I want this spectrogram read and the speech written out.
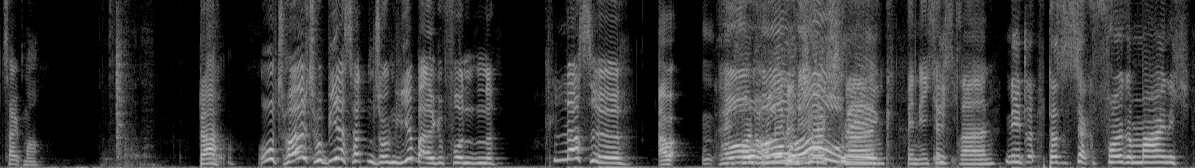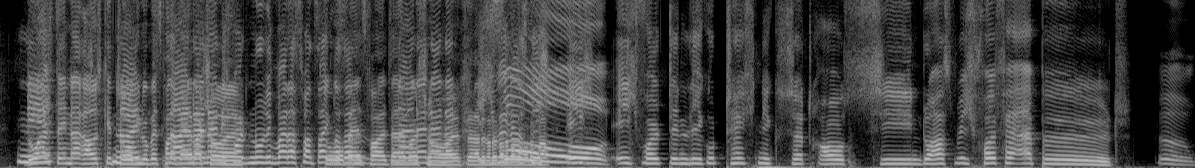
Zeig mal. Da. Oh, toll, Tobias hat einen Jonglierball gefunden. Klasse. Aber ich Ho, wollte doch ho, eine ho. Technik. Bin ich jetzt Ich- dran? Nee, da- das ist ja voll gemein. Ich, nee. Du hast den da rausgezogen, nein, du bist voll nein, selber nein, nein, ich schuld. wollte nur dem Weihnachtsmann zeigen, Du dass er... bist voll selber nein, nein, nein, schuld. nein, ich So. nicht. Ich, ich wollte den Lego-Technik-Set rausziehen. Du hast mich voll veräppelt. Äh, äh,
